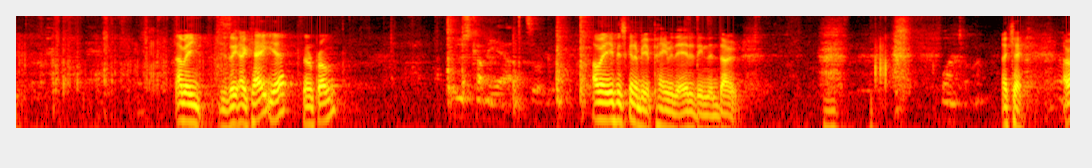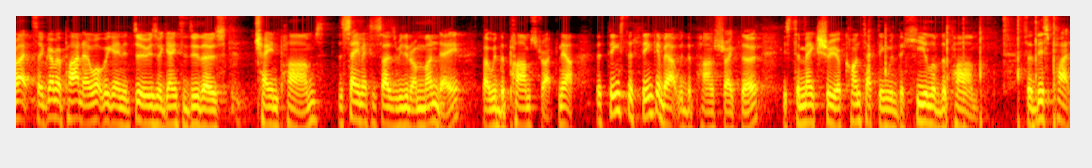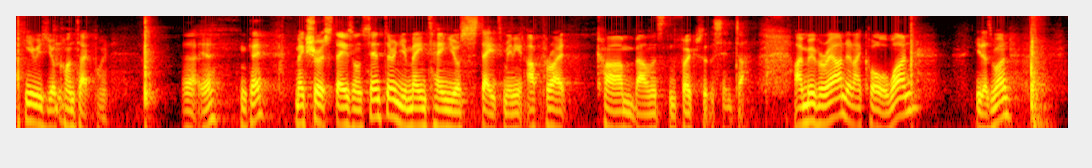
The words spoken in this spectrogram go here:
I mean, is it okay? Yeah, it's not a problem. Just cut me out. It's all good. I mean, if it's going to be a pain with the editing, then don't. Okay. All right, so grab a partner. What we're going to do is we're going to do those chain palms, the same exercise we did on Monday, but with the palm strike. Now, the things to think about with the palm strike though is to make sure you're contacting with the heel of the palm. So this part here is your contact point. Uh, yeah, okay? Make sure it stays on center and you maintain your state, meaning upright, calm, balanced, and focused at the center. I move around and I call one. He does one.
